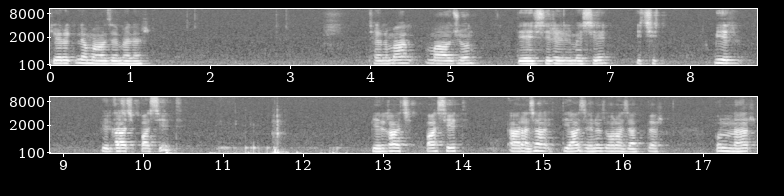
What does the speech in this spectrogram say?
Gerekli malzemeler Termal macun değiştirilmesi için bir birkaç basit birkaç basit araca ihtiyacınız olacaktır. Bunlar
